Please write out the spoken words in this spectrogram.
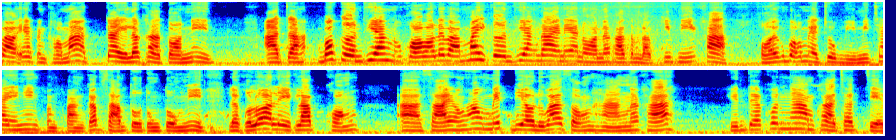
ฝากแอดกันเขามากใกล้แล้วค่ะตอนนี้ อาจจะบ่เกินเที่ยงหนูขอบอกเลยว่าไม่เกินเที่ยงได้แน่นอนนะคะสำหรับคลิปนี้ค่ะขอให้คุณพ่อคุณแม่โชคดีมีใช่เงี้ยปังๆ กับสามตัวตรงๆ นี่ แล้วก็รอเลขลับของ อ่าสายของเฮ้าเม็ดเดียวหรือว่าสองหางนะคะ เห็นแต่คนงามค่ะชัดเจน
